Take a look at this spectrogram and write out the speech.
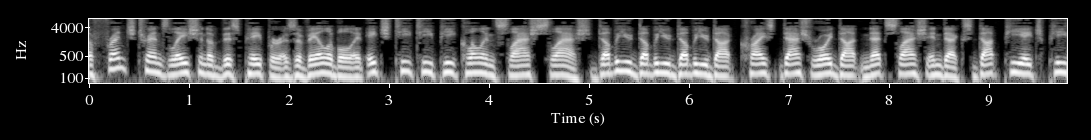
A French translation of this paper is available at http www.christ-roy.net index.php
